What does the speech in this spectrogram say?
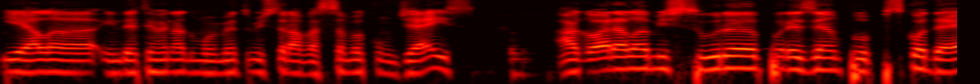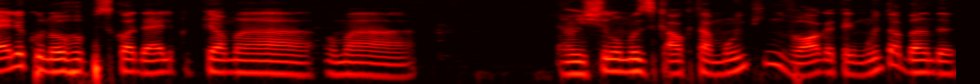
e ela, em determinado momento, misturava samba com jazz, agora ela mistura, por exemplo, psicodélico, novo psicodélico, que é uma, uma é um estilo musical que está muito em voga, tem muita banda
